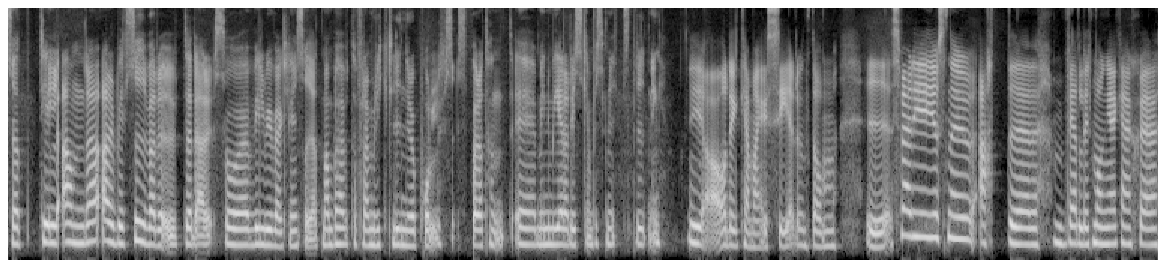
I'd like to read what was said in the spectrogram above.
så att till andra arbetsgivare ute där så vill vi verkligen säga att man behöver ta fram riktlinjer och policies för att minimera risken för smittspridning. Ja, och det kan man ju se runt om i Sverige just nu att eh, väldigt många, kanske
